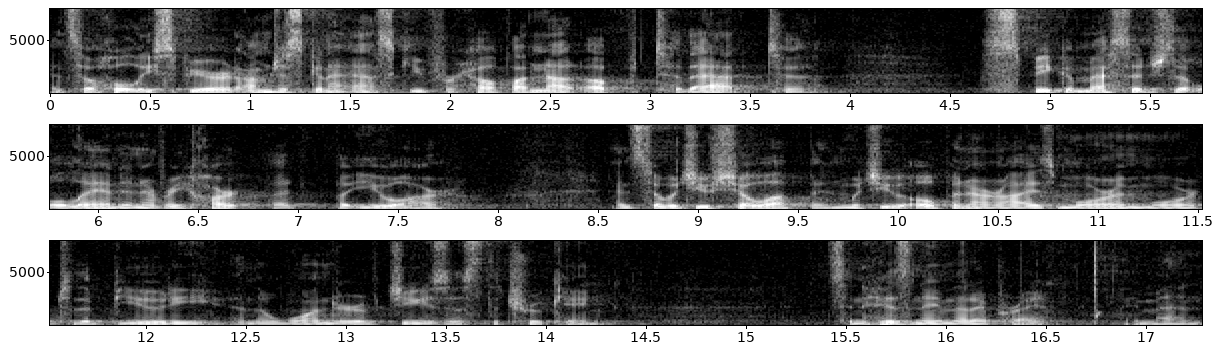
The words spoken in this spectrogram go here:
And so, Holy Spirit, I'm just going to ask you for help. I'm not up to that to speak a message that will land in every heart, but, but you are. And so, would you show up and would you open our eyes more and more to the beauty and the wonder of Jesus, the true King? It's in his name that I pray. Amen.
